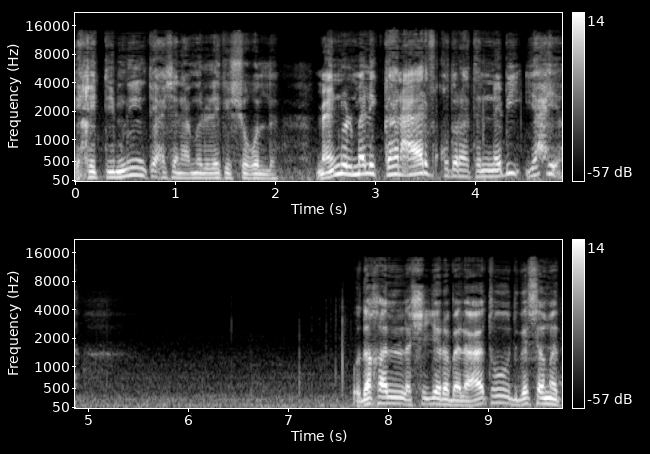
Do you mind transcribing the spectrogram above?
يا أخي أنت منين أنت عشان يعملوا لك الشغل ده؟ مع إنه الملك كان عارف قدرات النبي يحيى. ودخل الشجرة بلعته واتقسمت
